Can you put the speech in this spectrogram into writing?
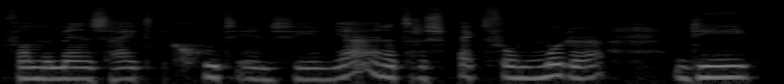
van de mensheid goed inzien. Ja, en het respect voor moeder, die,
